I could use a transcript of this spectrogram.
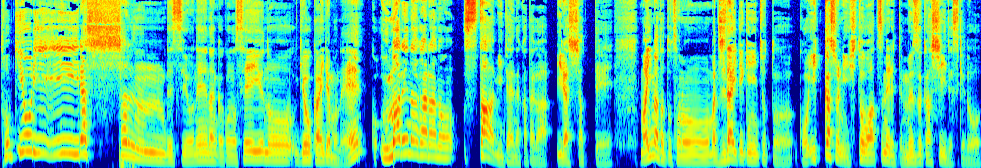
時折いらっしゃるんですよね。なんかこの声優の業界でもね、こう生まれながらのスターみたいな方がいらっしゃって、まあ今だとその、まあ時代的にちょっと、こう一箇所に人を集めるって難しいですけど、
